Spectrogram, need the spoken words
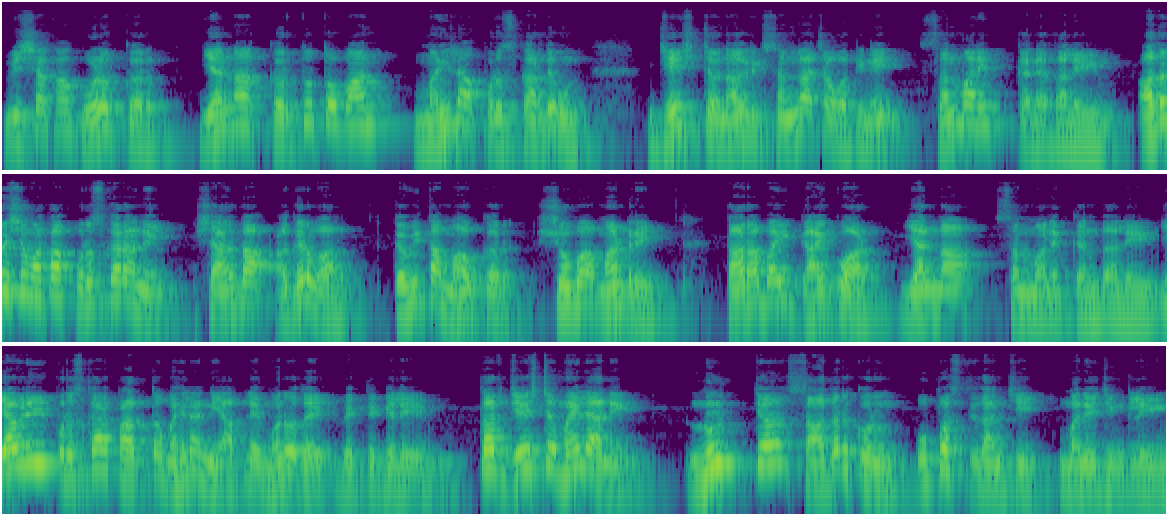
विशाखा गोळपकर यांना कर्तृत्ववान महिला पुरस्कार देऊन ज्येष्ठ नागरिक संघाच्या वतीने सन्मानित करण्यात आले. आदर्श माता पुरस्काराने शारदा अगरवाल कविता मावकर शोभा मांढरे ताराबाई गायकवाड यांना सन्मानित करण्यात आले. यावेळी पुरस्कार प्राप्त महिलांनी आपले मनोदय व्यक्त केले. तर ज्येष्ठ महिलांनी नृत्य सादर करून उपस्थितांची मने जिंकली.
